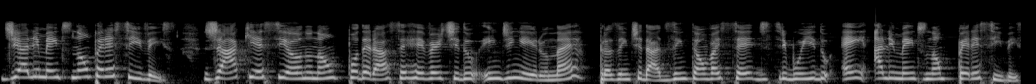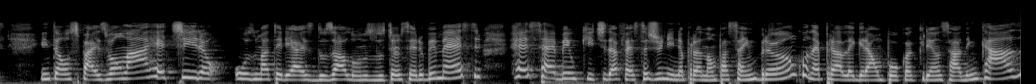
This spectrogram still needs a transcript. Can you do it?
de alimentos não perecíveis, já que esse ano não poderá ser revertido em dinheiro, né, para as entidades. Então, vai ser distribuído em alimentos não perecíveis. Então, os pais vão lá, retiram os materiais dos alunos do terceiro bimestre, recebem o kit da festa junina para não passar em branco, né, para alegrar um pouco a criançada em casa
